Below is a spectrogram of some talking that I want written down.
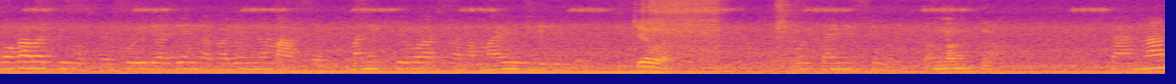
বকাবাজি করছে কইরা দিয়ে না করে এমনি মারছে। মানে কেউ আসবে না মাই উঠে দিতে কে ওই টাইমে ছিল। তার নাম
